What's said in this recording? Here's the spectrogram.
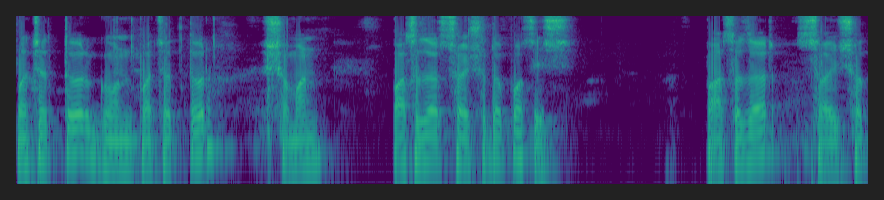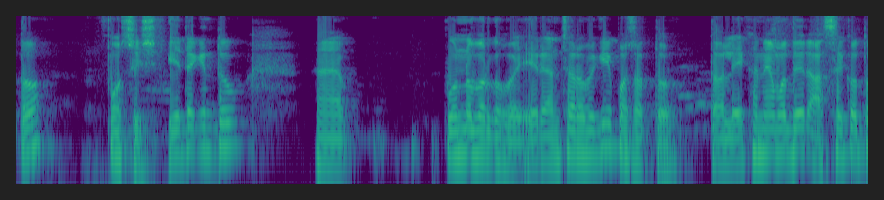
পঁচাত্তর গুণ পঁচাত্তর সমান পাঁচ হাজার ছয়শত পঁচিশ। পাঁচ হাজার ছয়শত পঁচিশ। এটা কিন্তু পূর্ণবর্গ হবে এর অ্যান্সার হবে কি? পঁচাত্তর। তাহলে এখানে আমাদের আছে কত?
